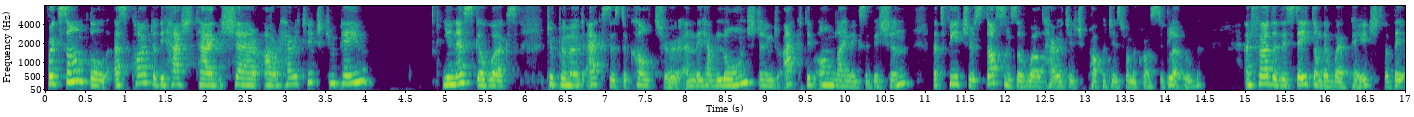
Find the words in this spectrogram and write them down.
For example, as part of the hashtag Share Our Heritage campaign, UNESCO works to promote access to culture and they have launched an interactive online exhibition that features dozens of World Heritage properties from across the globe. And further, they state on their webpage that they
